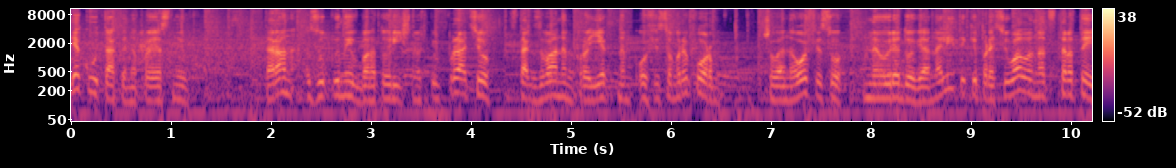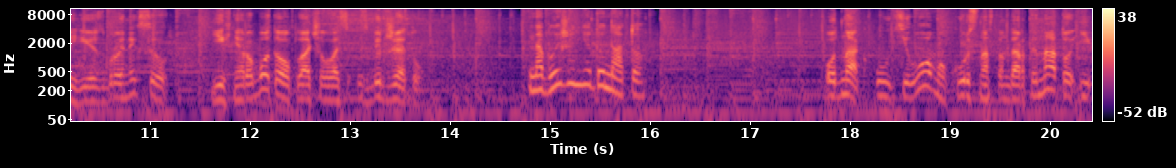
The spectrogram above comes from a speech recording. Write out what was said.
яку так і не прояснив. Таран зупинив багаторічну співпрацю з так званим проєктним офісом реформ. Члени офісу, неурядові аналітики, працювали над стратегією збройних сил. Їхня робота оплачувалась з бюджету. Наближення до НАТО. Однак у цілому курс на стандарти НАТО і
